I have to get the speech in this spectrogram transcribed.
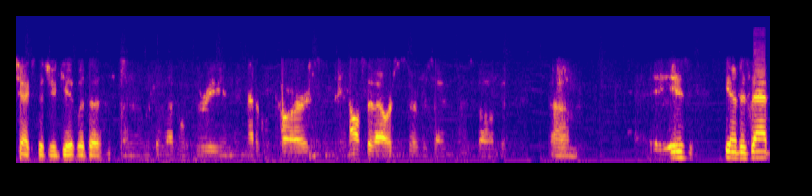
checks that you get with a uh, with a level three and, medical cards, and, and, also hours of service. I, saw, but um, is you know, does that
